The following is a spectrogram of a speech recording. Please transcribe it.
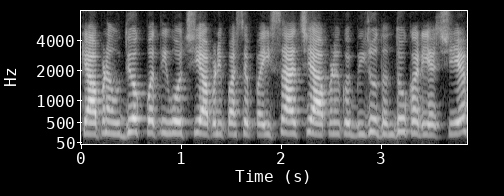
કે આપણે ઉદ્યોગપતિઓ છીએ, આપણી પાસે પૈસા છે, આપણે કોઈ બીજો ધંધો કરીએ છીએ,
